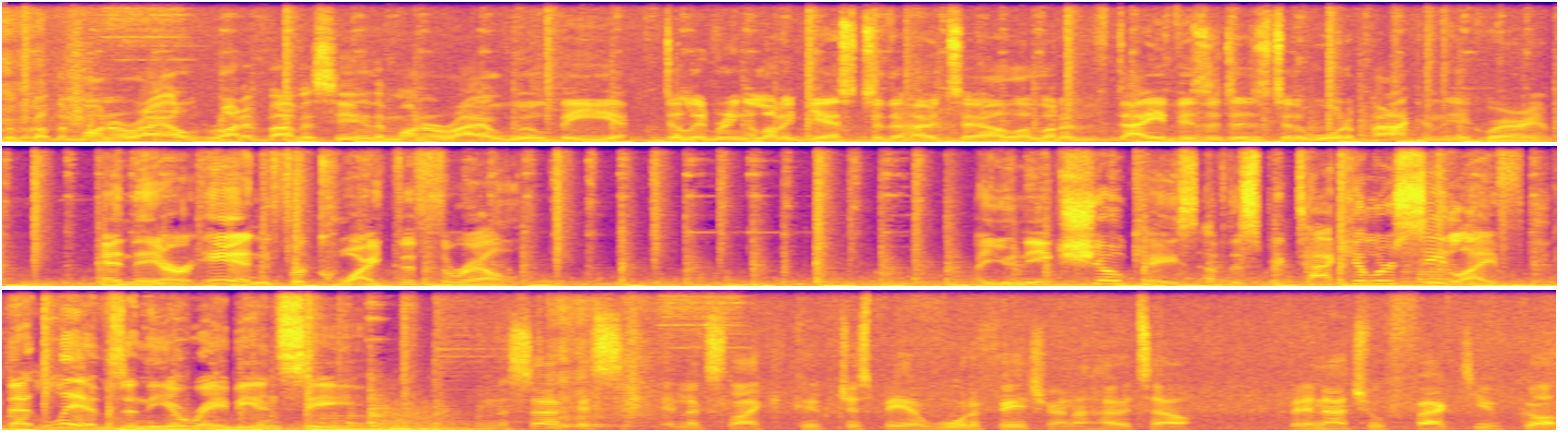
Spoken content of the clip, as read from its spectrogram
We've got the monorail right above us here. The monorail will be uh, delivering a lot of guests to the hotel, a lot of day visitors to the water park and the aquarium. And they are in for quite the thrill. A unique showcase of the spectacular sea life that lives in the Arabian Sea. From the surface, it looks like it could just be a water feature in a hotel, but in actual fact, you've got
